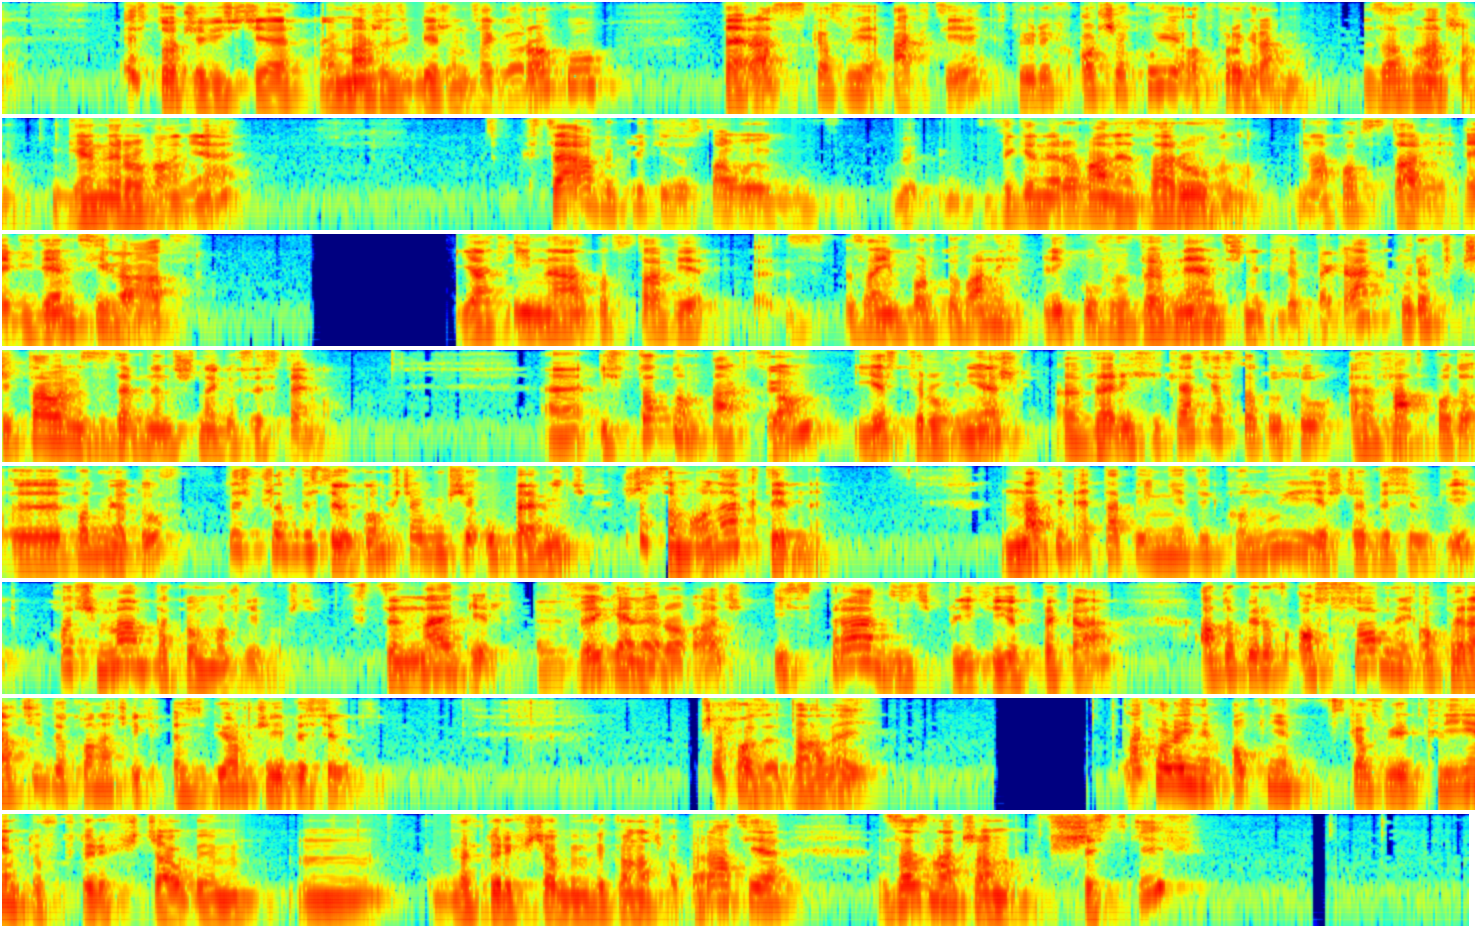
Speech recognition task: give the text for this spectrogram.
Jest to oczywiście marzec bieżącego roku. Teraz wskazuję akcje, których oczekuję od programu. Zaznaczam generowanie. Chcę, aby pliki zostały wy- wygenerowane zarówno na podstawie ewidencji VAT, jak i na podstawie e, zaimportowanych plików wewnętrznych JPK, które wczytałem z zewnętrznego systemu. E, Istotną akcją jest również weryfikacja statusu VAT e, podmiotów, gdyż przed wysyłką chciałbym się upewnić, że są one aktywne. Na tym etapie nie wykonuję jeszcze wysyłki, choć mam taką możliwość. Chcę najpierw wygenerować i sprawdzić pliki JPK, a dopiero w osobnej operacji dokonać ich zbiorczej wysyłki. Przechodzę dalej. Na kolejnym oknie wskazuję klientów, których chciałbym, mm, dla których chciałbym wykonać operację. Zaznaczam wszystkich.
